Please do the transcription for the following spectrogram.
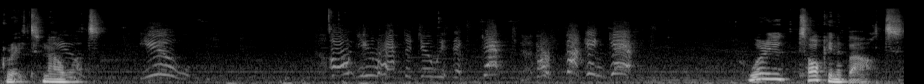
Great, now what? You! All you have to do is accept her fucking gift! What are you talking about?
